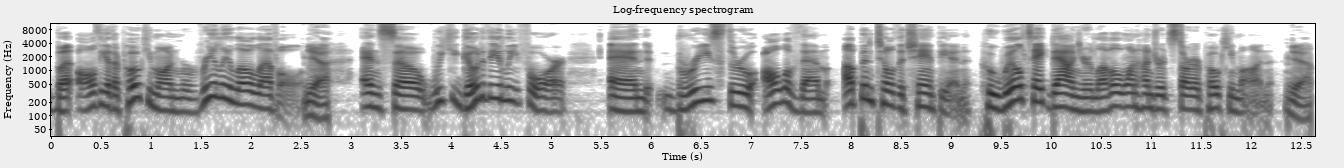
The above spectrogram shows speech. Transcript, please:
but all the other Pokemon were really low level. Yeah. And so we could go to the Elite Four and breeze through all of them up until the champion, who will take down your level 100 starter Pokemon. Yeah.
